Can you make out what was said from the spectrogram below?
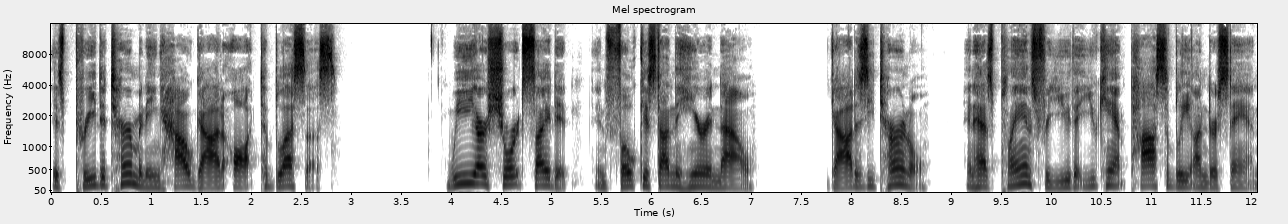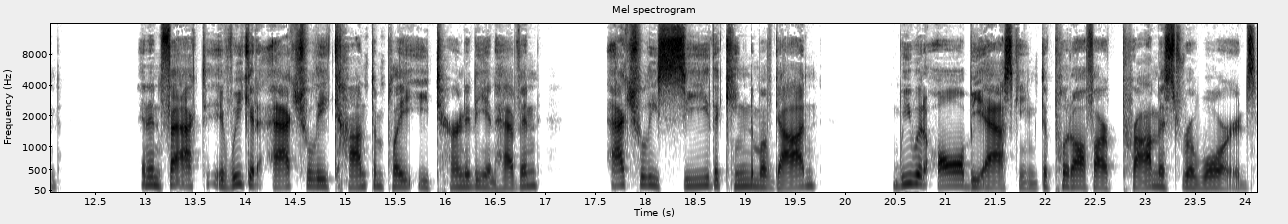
is predetermining how God ought to bless us. We are short sighted and focused on the here and now. God is eternal and has plans for you that you can't possibly understand. And in fact, if we could actually contemplate eternity in heaven, actually see the kingdom of God, we would all be asking to put off our promised rewards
